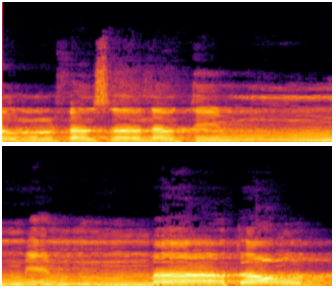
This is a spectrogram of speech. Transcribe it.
ألف سنة مما تعدون.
